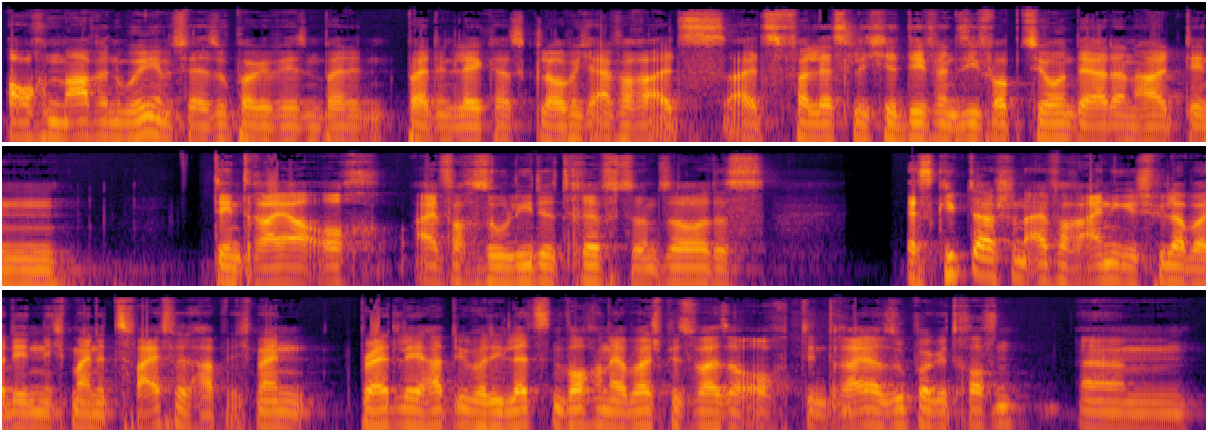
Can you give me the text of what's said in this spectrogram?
auch ein Marvin Williams wäre super gewesen bei den, bei den Lakers, glaube ich, einfach als, als verlässliche Defensivoption, der dann halt den, den Dreier auch einfach solide trifft und so. Das, es gibt da schon einfach einige Spieler, bei denen ich meine Zweifel habe. Ich meine, Bradley hat über die letzten Wochen ja beispielsweise auch den Dreier super getroffen. Ähm,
